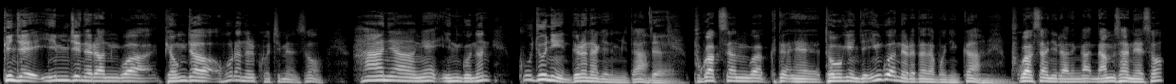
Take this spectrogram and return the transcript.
예. 그 이제 임진왜란과 병자호란을 거치면서 한양의 인구는 꾸준히 늘어나게 됩니다. 네. 북악산과 그다음에 더욱이 이제 인구가 늘어나다 보니까 음. 북악산이라든가 남산에서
